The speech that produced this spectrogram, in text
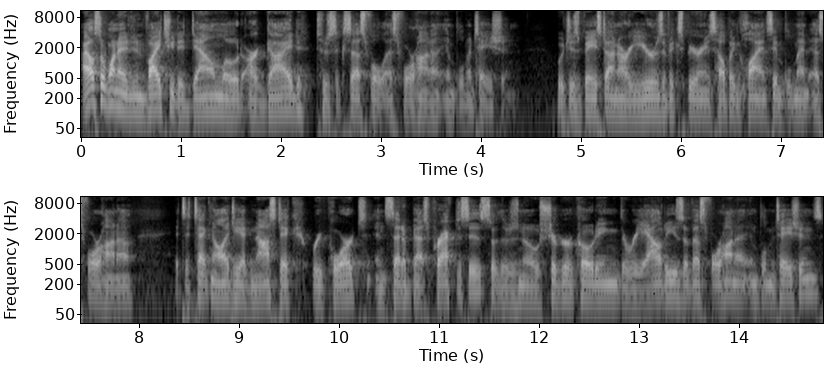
I also wanted to invite you to download our Guide to Successful S4HANA Implementation, which is based on our years of experience helping clients implement S4HANA. It's a technology agnostic report and set of best practices, so there's no sugarcoating the realities of S4HANA implementations.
